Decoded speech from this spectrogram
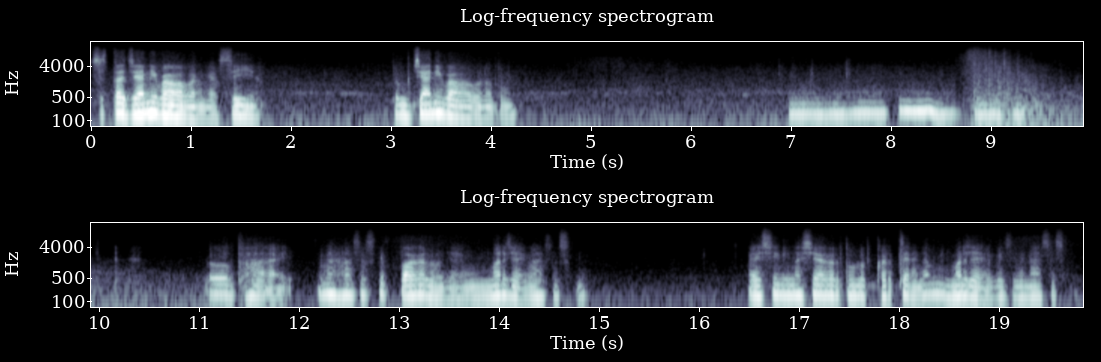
सस्ता जैनी बाबा बन गया, सही है। तुम जैनी बाबा बनो तुम। ओ भाई, मैं हंस हंस के पागल हो जाएगा मर जाएगा हंस हंस के। ऐसी नशे अगर तुम लोग करते रहे ना, मर जाएगा किसी दिन हंस हंस के।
